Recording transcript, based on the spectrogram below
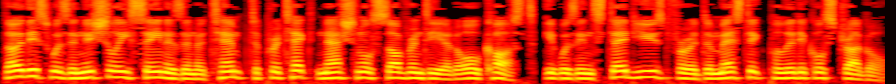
Though this was initially seen as an attempt to protect national sovereignty at all costs, it was instead used for a domestic political struggle.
